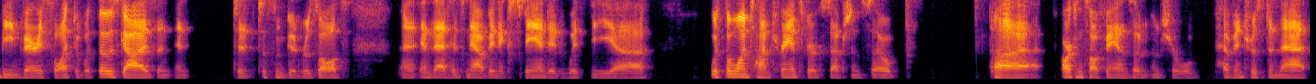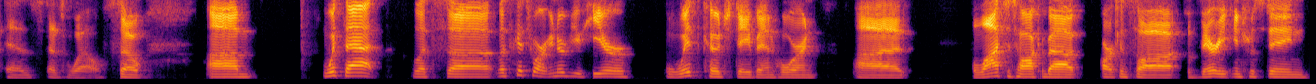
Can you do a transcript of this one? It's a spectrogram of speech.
being very selective with those guys and, and to, to some good results. And, and that has now been expanded with the uh, with the one-time transfer exception. So uh, Arkansas fans, I'm, I'm, sure will have interest in that as as well. So um, with that, let's uh, let's get to our interview here with Coach Dave Van Horn. Uh, a lot to talk about. Arkansas, a very interesting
